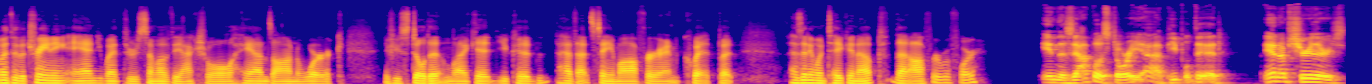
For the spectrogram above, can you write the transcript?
went through the training and you went through some of the actual hands on work, if you still didn't like it, you could have that same offer and quit. But has anyone taken up that offer before? In the Zappos story, yeah, people did. And I'm sure there's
